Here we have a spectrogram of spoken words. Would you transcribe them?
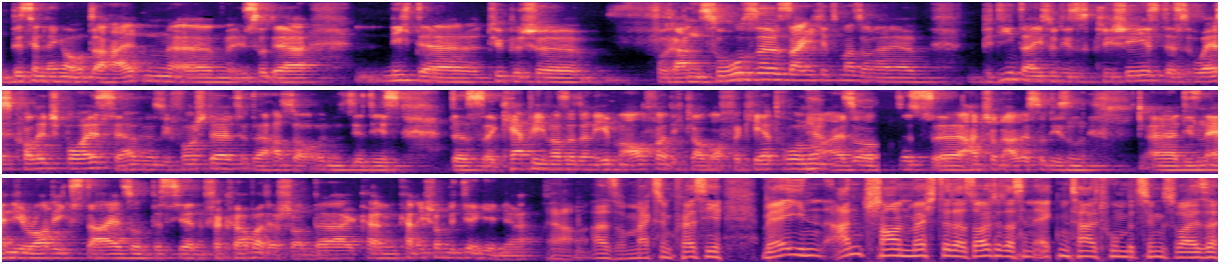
ein bisschen länger unterhalten. Ähm, ist so der nicht der typische Franzose, sage ich jetzt mal, sondern er bedient eigentlich so dieses Klischees des US College Boys, ja, wie man sich vorstellt. Da hast du auch dieses, das Cappy, was er dann eben aufhat, ich glaube auch verkehrt rum. Ja. Also das äh, hat schon alles so diesen, äh, diesen Andy Roddick-Style so ein bisschen verkörpert er schon. Da kann, kann ich schon mit dir gehen, ja. Ja, also Maxim Cressy, wer ihn anschauen möchte, der sollte das in Eckenthal tun, beziehungsweise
